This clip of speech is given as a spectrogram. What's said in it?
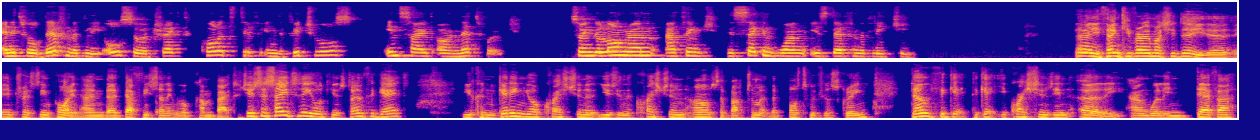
and it will definitely also attract qualitative individuals inside our network. So in the long run, I think the second one is definitely key. Hey, thank you very much indeed. Uh, interesting point, and uh, definitely something we'll come back to. Just to say to the audience, don't forget, you can get in your question using the question and answer button at the bottom of your screen. Don't forget to get your questions in early, and we'll endeavour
